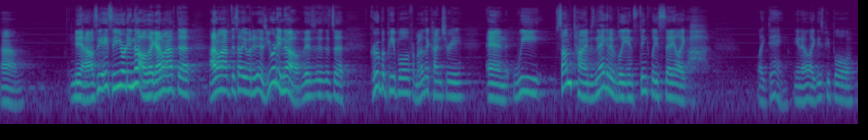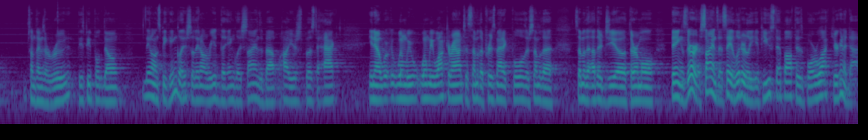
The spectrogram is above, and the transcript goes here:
Um, yeah, see, see, you already know. Like, I don't have to, I don't have to tell you what it is. You already know. It's, it's a group of people from another country, and we sometimes negatively, instinctively say, like, ah, like, dang, you know, like these people sometimes are rude. These people don't, they don't speak English, so they don't read the English signs about how you're supposed to act you know, when we, when we walked around to some of the prismatic pools or some of the, some of the other geothermal things, there are signs that say literally, if you step off this boardwalk, you're going to die.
